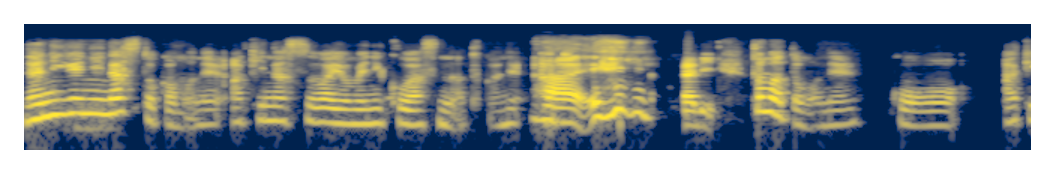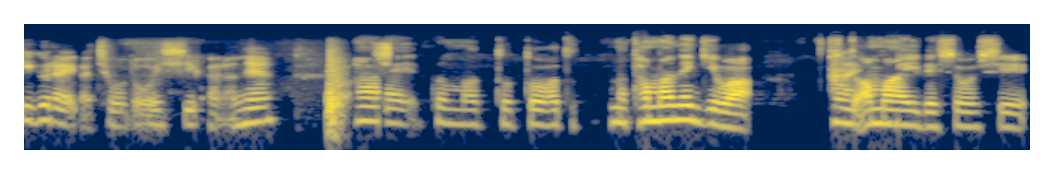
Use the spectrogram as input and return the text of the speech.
何気にナスとかもね秋ナスは嫁に食わすなとかね、はい。たりトマトもねこう秋ぐらいがちょうど美味しいからね。はい、トマトとあと、まあ、玉ねぎはちょっとは甘いでしょうし、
